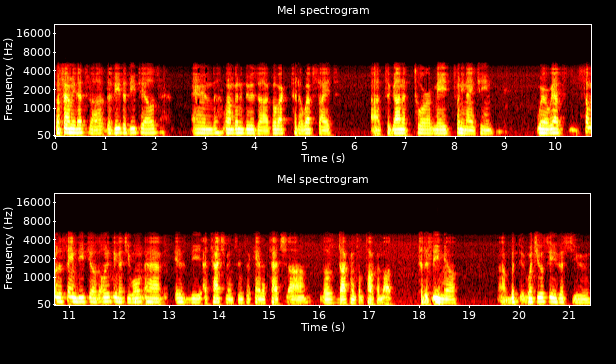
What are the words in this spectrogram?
So family, that's the, the visa details. And what I'm going to do is uh, go back to the website, uh, to Ghana Tour May 2019, where we have some of the same details. The only thing that you won't have is the attachment, since I can't attach uh, those documents I'm talking about to this email. Uh, but what you'll see is this, you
